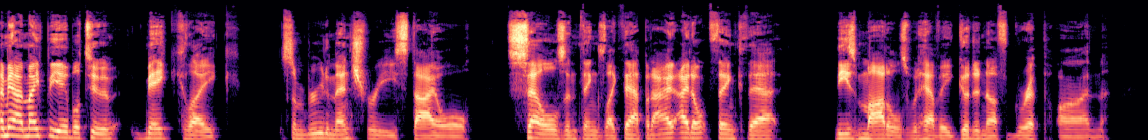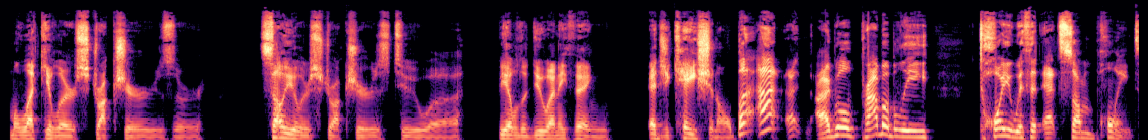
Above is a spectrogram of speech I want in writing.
I mean, I might be able to make like some rudimentary style cells and things like that, but I, I don't think that these models would have a good enough grip on molecular structures or cellular structures to uh, be able to do anything educational. But I, I, I will probably toy with it at some point.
